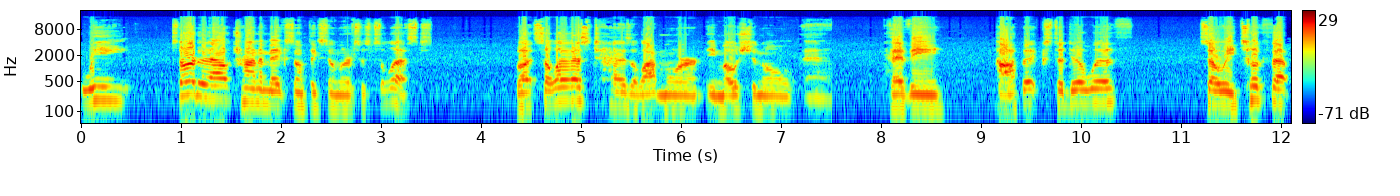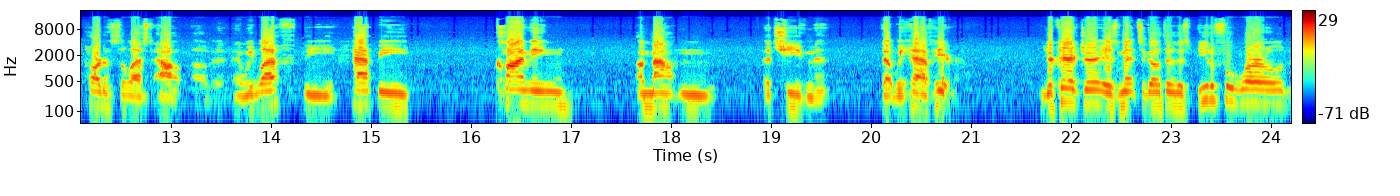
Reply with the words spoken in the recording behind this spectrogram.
we started out trying to make something similar to Celeste. But Celeste has a lot more emotional and heavy topics to deal with. So we took that part of Celeste out of it and we left the happy climbing a mountain achievement that we have here. Your character is meant to go through this beautiful world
